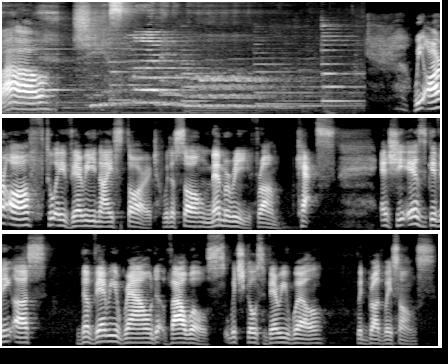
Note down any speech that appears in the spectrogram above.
Wow! We are off to a very nice start with the song Memory from Cats. And she is giving us the very round vowels, which goes very well with Broadway songs.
